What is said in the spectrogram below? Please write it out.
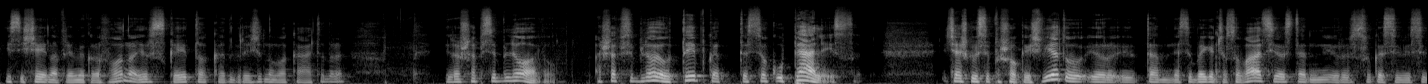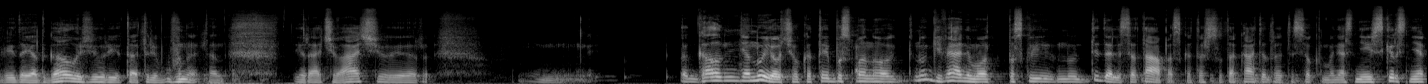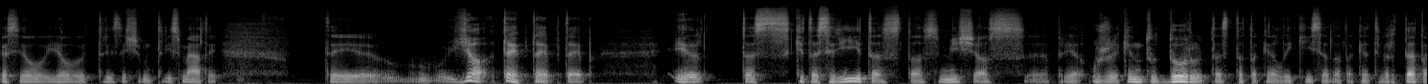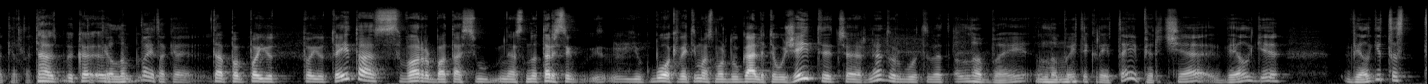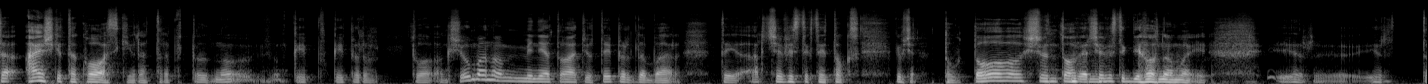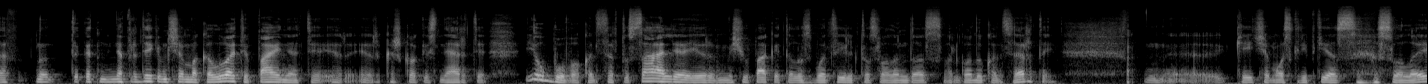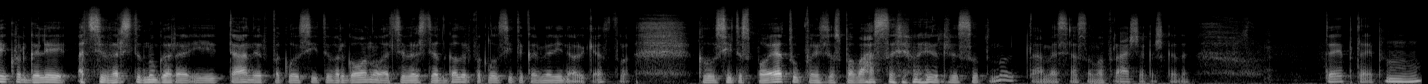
jis išeina prie mikrofono ir skaito, kad gražinama katedra. Ir aš apsiblioviau. Aš apsiblioviau taip, kad tiesiog upeliais. Čia aišku, visi pašoka iš vietų ir ten nesibaigiančios ovacijos, ten ir sukasi visi veidai atgal, žiūri į tą tribūną, ten ir ačiū, ačiū. Ir gal nenujaučiau, kad tai bus mano nu, gyvenimo paskui nu, didelis etapas, kad aš su tą katedrą tiesiog manęs neišskirs niekas jau, jau 33 metai. Tai jo, taip, taip, taip. Ir tas kitas rytas, tos mišios e, prie užrakintų durų, tas ta tokia laikysena, tokia tvirta, tokia, tokia, Ta, ka, tokia labai tokia ta, pa, pajut, pajutai tą svarbą, tas, nes, nu, tarsi, juk buvo kvietimas, mordų galite užeiti čia, ar ne, turbūt, bet... Labai, labai tikrai taip. Ir čia vėlgi, vėlgi tas ta, aiški takoskyra tarp, nu, kaip, kaip ir tuo anksčiau mano minėto atveju, taip ir dabar. Tai ar čia vis tik tai toks, kaip čia, tauto šventovė, ar čia vis tik Dievo namai. Ir, ir ta, nu, tai kad nepradėkim čia makaluoti, painioti ir, ir kažkokius nerti. Jau buvo koncertų salė ir mišių pakaitalas buvo 13 val. vargonų koncertai keičiamos krypties suolai, kur galėjai atsiversti nugarą į ten ir paklausyti vargonų, atsiversti atgal ir paklausyti kamerinio orkestro, klausytis poetų, poezijos pavasario ir visų, nu, tą mes esame aprašę kažkada. Taip, taip. Mhm.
